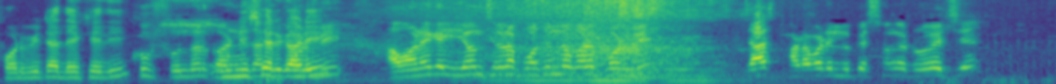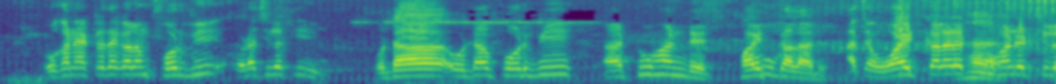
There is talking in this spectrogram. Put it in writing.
ফোর বিটা দেখিয়ে দিই। খুব সুন্দর condition গাড়ি। আর অনেকে ইয়ং ছেলেরা পছন্দ করে ফোর বি জাস্ট ফাটাফাটি লুকের সঙ্গে রয়েছে। ওখানে একটা দেখালাম ফোর বি ওটা ছিল কি? ওটা ওটা four B two hundred white colour আচ্ছা হোয়াইট কালারের টু। হান্ড্রেড ছিল।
